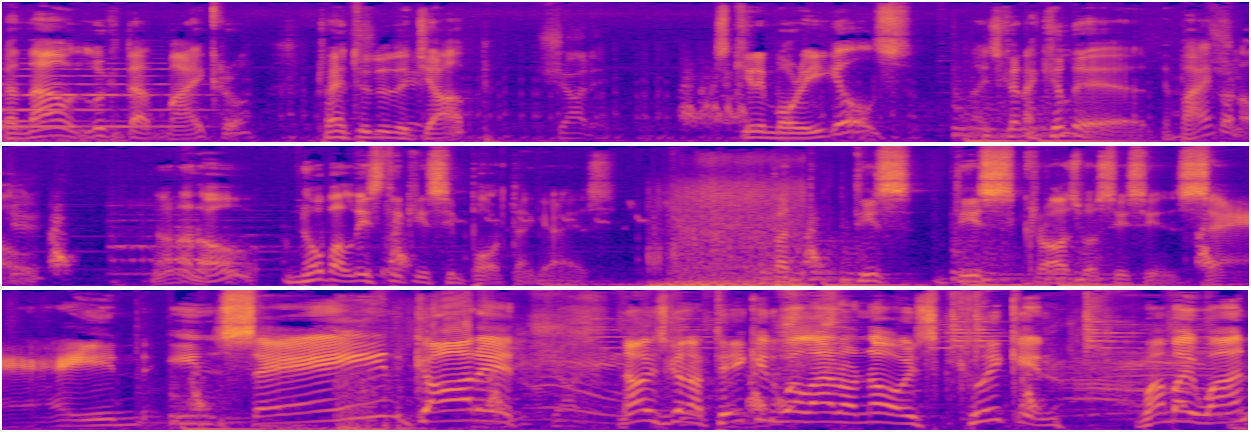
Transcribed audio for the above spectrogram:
But now look at that micro, trying to do the job. Shot it. He's killing more eagles. No, he's gonna kill the, the Mangonel. No, no, no. No ballistic is important, guys. But this this crossbow is insane. Insane! Got it! Now he's gonna take it? Well, I don't know. It's clicking one by one,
